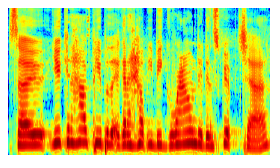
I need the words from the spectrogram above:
So you can have people that are going to help you be grounded in Scripture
